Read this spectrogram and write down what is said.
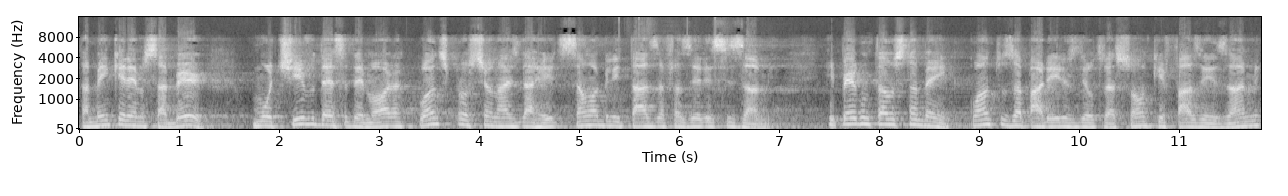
Também queremos saber o motivo dessa demora, quantos profissionais da rede são habilitados a fazer esse exame. E perguntamos também quantos aparelhos de ultrassom que fazem exame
